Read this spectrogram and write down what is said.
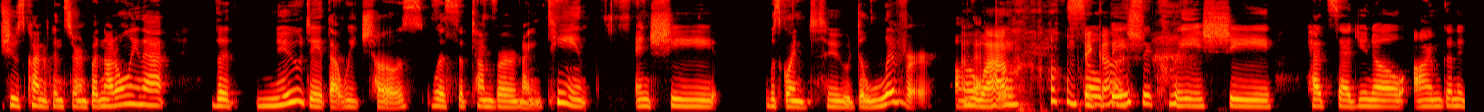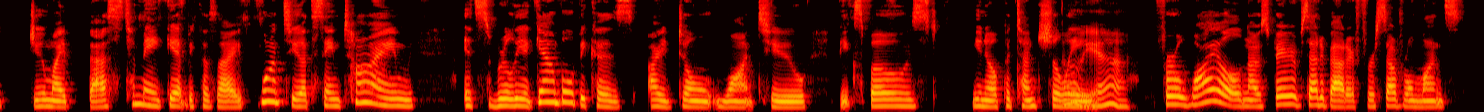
she was kind of concerned. But not only that, the new date that we chose was September 19th and she was going to deliver on oh, that wow. date. Oh, so gosh. basically, she had said, you know, I'm going to do my best to make it because I want to. At the same time, it's really a gamble because I don't want to be exposed, you know, oh, potentially. Oh, yeah. For a while, and I was very upset about it for several months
